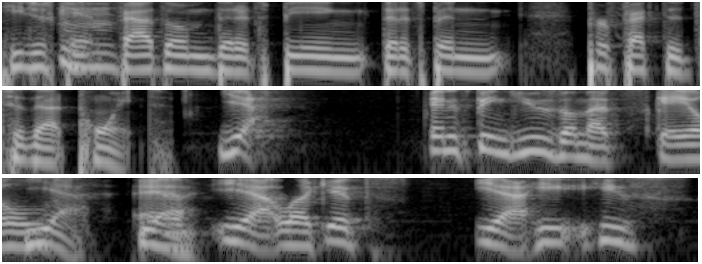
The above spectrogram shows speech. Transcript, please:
He just can't Mm-hmm. fathom that it's being that it's been perfected to that point. Yeah. And it's being used on that scale. Yeah, yeah. Yeah, like it's yeah, he he's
